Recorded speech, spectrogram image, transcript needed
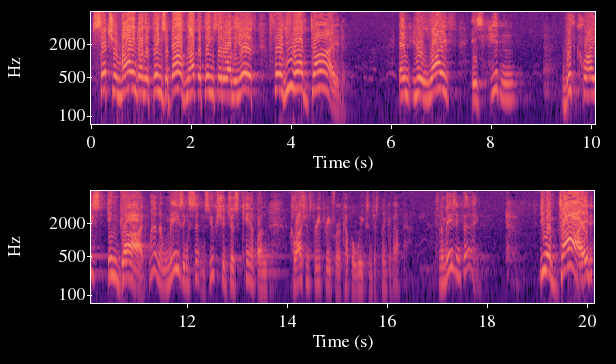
Set your mind on the things above, not the things that are on the earth, for you have died. And your life is hidden with Christ in God. What an amazing sentence. You should just camp on Colossians 3 3 for a couple weeks and just think about that. It's an amazing thing. You have died,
